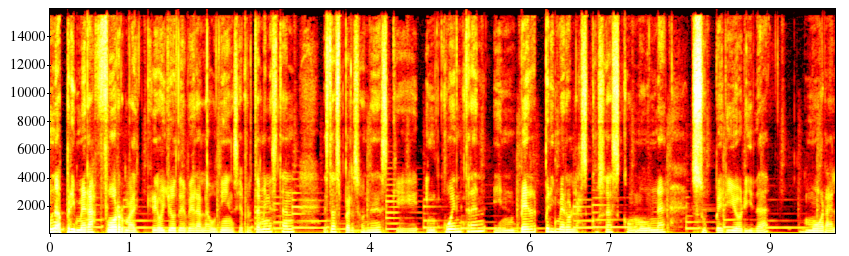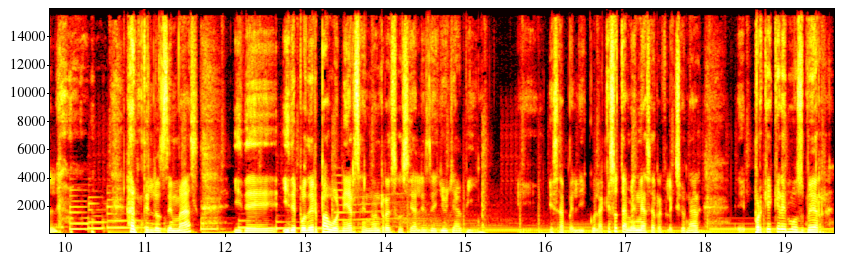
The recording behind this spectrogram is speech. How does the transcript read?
una primera forma, creo yo, de ver a la audiencia, pero también están estas personas que encuentran en ver primero las cosas como una superioridad moral ante los demás y de, y de poder pavonearse ¿no? en redes sociales de yo ya vi eh, esa película, que eso también me hace reflexionar eh, por qué queremos ver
